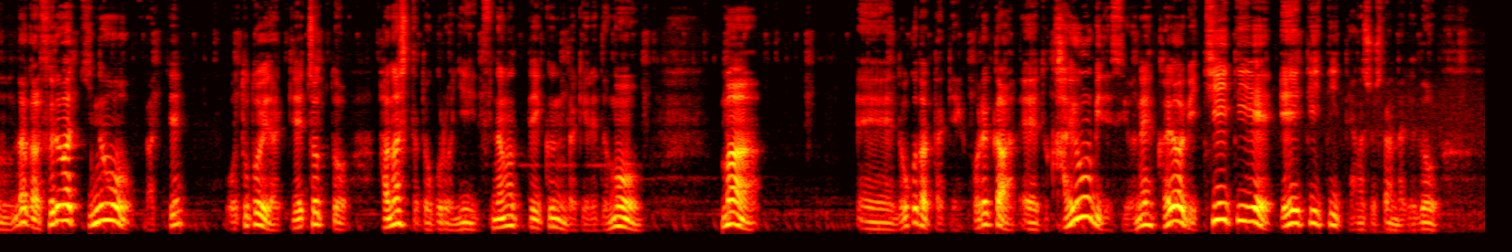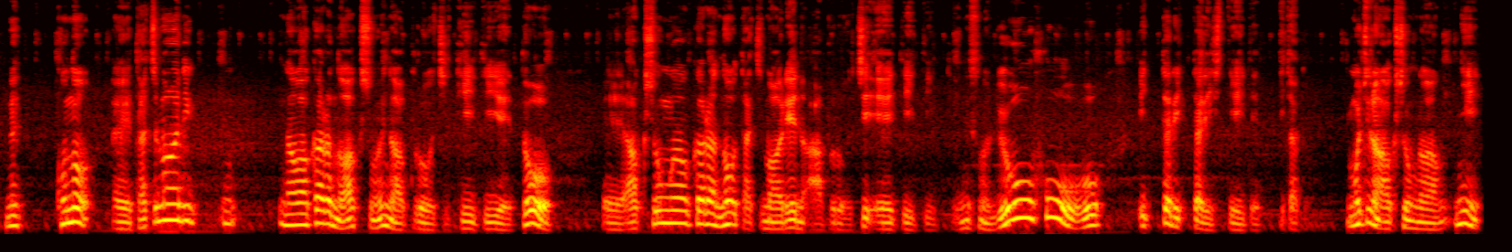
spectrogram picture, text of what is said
うん、だからそれは昨日だっけ一昨日だっけちょっと話したところにつながっていくんだけれどもまあ、えーどこだったっけ？これか、えーと火曜日ですよね。火曜日 TTA、ATT って話をしたんだけど、ね、この、えー立ち回り側からのアクションへのアプローチ TTA と、えーアクション側からの立ち回りへのアプローチ ATT っていうねその両方を行ったり来たりしていていたと。もちろんアクション側に、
